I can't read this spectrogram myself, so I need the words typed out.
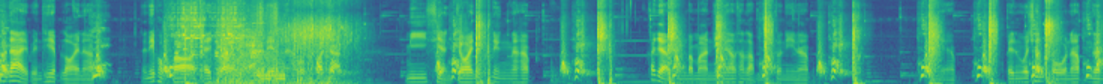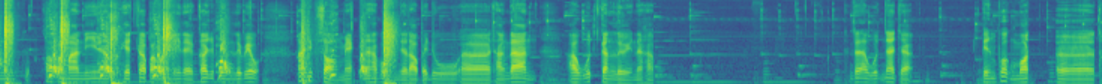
ก็ได้เป็นที่เรียบร้อยนะครับตอนนี้ผมก็ใช้จอยในการเล่นนะครับผมก็จะมีเสียงจอยนิดนึงนะครับ ก็จะเป็นประมาณนี้นะครับสำหรับมอตัวนี้นะครับนี่ครับเป็นเวอร์ชันโปรนะครับ เงินก็ประมาณนี้นะครับเพชรก็ประมาณนี้เลยก็จะเป็นเลเวล 52 แม็กนะครับผมเดี๋ยวเราไปดูทางด้านอาวุธกันเลยนะครับ ทางด้านอาวุธน่าจะเป็นพวกมอดเอ่อไท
